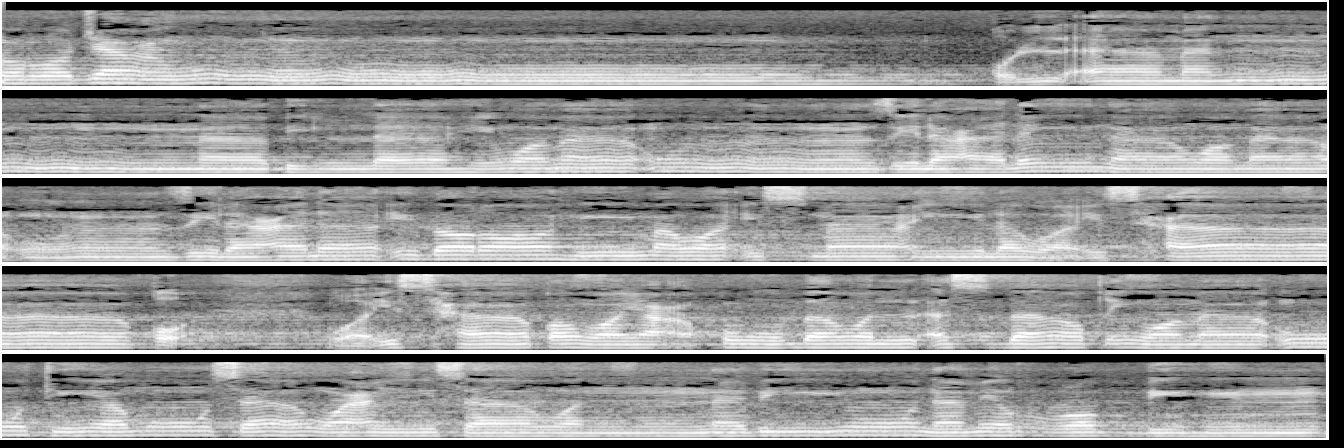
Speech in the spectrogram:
يُرْجَعُونَ. قُلْ آمَنَّا بِاللَّهِ وَمَا أُنزِلَ عَلَيْنَا وَمَا أُنزِلَ عَلَىٰ إِبْرَاهِيمَ وَإِسْمَاعِيلَ وَإِسْحَاقَ وَيَعْقُوبَ وَالْأَسْبَاطِ وَمَا أُوتِيَ مُوسَىٰ وَعِيسَىٰ وَالنَّبِيُّونَ مِن رَّبِّهِمْ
